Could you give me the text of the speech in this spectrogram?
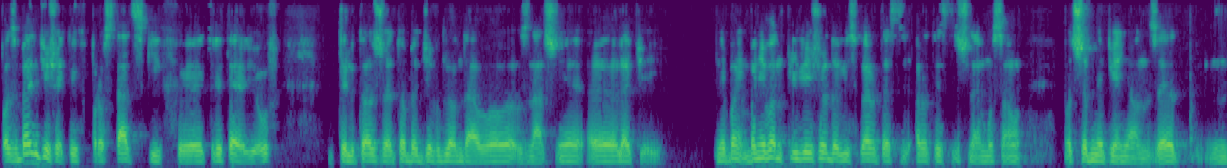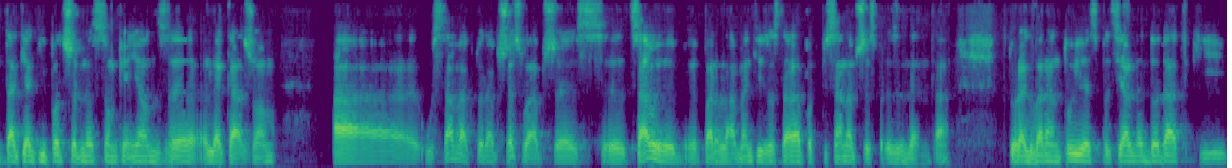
pozbędzie się tych prostackich kryteriów, tylko że to będzie wyglądało znacznie lepiej. Bo niewątpliwie środowisku artystycznemu są potrzebne pieniądze, tak jak i potrzebne są pieniądze lekarzom a ustawa, która przeszła przez cały parlament i została podpisana przez prezydenta, która gwarantuje specjalne dodatki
